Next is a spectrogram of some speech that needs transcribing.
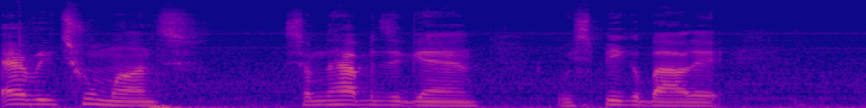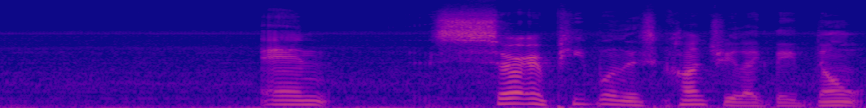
every two months. Something happens again. We speak about it, and certain people in this country like they don't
